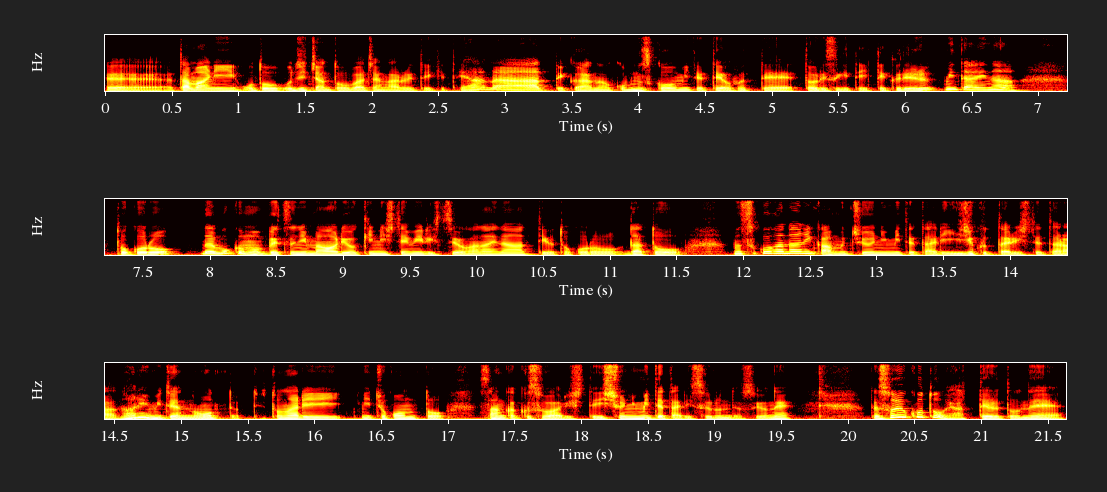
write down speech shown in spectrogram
えー、たまにおとおじいちゃんとおばあちゃんが歩いてきて「やら」ってあの息子を見て手を振って通り過ぎていってくれるみたいなところで僕も別に周りを気にして見る必要がないなっていうところだと息子が何か夢中に見てたりいじくったりしてたら「何見てんの?」って言って隣にちょこんと三角座りして一緒に見てたりするんですよね。でそういうことをやってるとね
